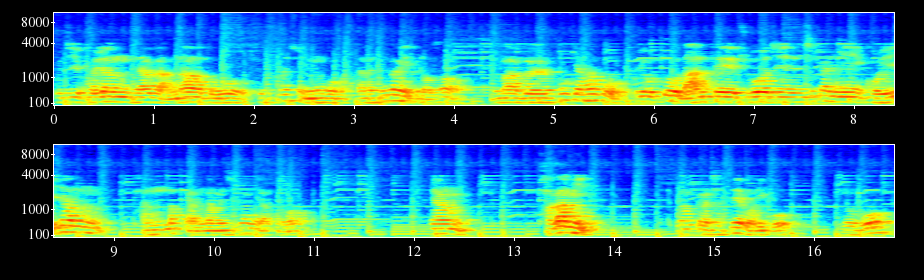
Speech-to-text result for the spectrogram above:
굳이 관련 대학을 안 나와도 계속 할 수 있는 것 같다는 생각이 들어서 음악을 포기하고 그리고 또 나한테 주어진 시간이 거의 1년 반밖에 안 남은 시간이라서 그냥 과감히 고등학교를 자퇴해버리고 그리고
